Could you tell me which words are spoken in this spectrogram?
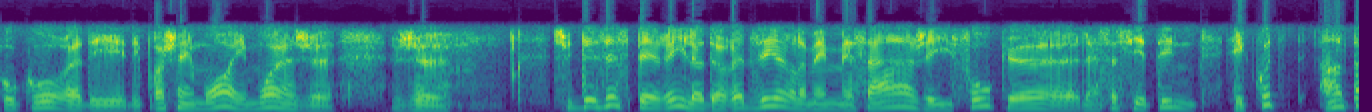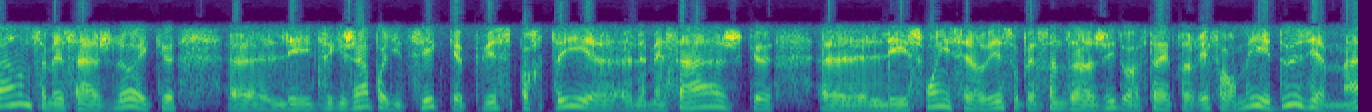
au cours des, des prochains mois. Et moi, je, je suis désespéré là, de redire le même message et il faut que la société écoute entendre ce message-là et que euh, les dirigeants politiques puissent porter euh, le message que euh, les soins et services aux personnes âgées doivent être réformés. Et deuxièmement,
